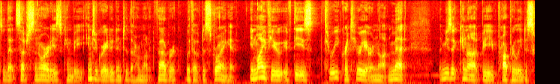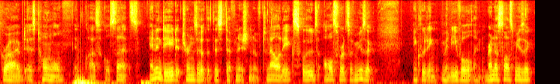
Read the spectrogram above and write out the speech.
so that such sonorities can be integrated into the harmonic fabric without destroying it. In my view, if these three criteria are not met, the music cannot be properly described as tonal in the classical sense. And indeed, it turns out that this definition of tonality excludes all sorts of music, including medieval and Renaissance music,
